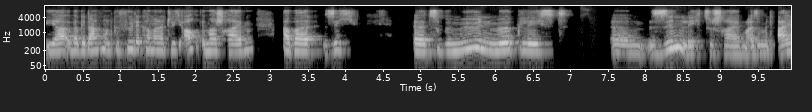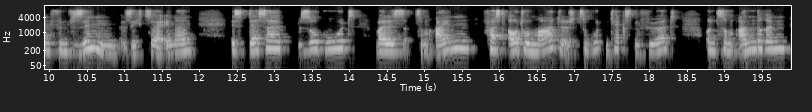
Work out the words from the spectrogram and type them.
ja, über Gedanken und Gefühle kann man natürlich auch immer schreiben, aber sich äh, zu bemühen, möglichst ähm, sinnlich zu schreiben, also mit allen fünf Sinnen sich zu erinnern, ist deshalb so gut, weil es zum einen fast automatisch zu guten Texten führt und zum anderen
